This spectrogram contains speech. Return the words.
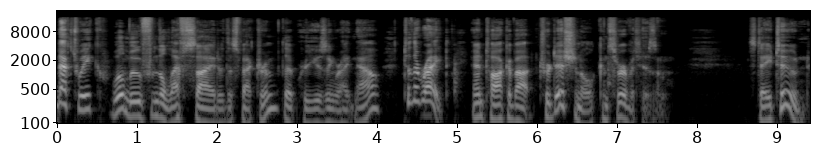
Next week, we'll move from the left side of the spectrum that we're using right now to the right and talk about traditional conservatism. Stay tuned.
